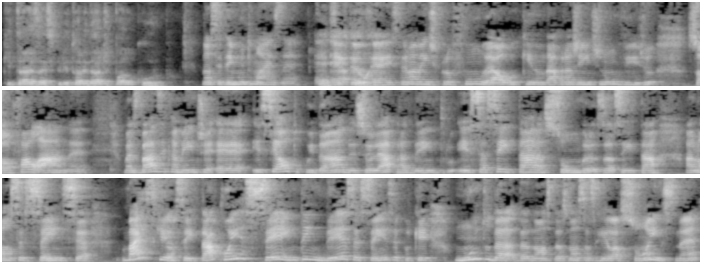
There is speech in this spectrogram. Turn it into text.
que traz a espiritualidade para o corpo. Nossa, tem muito mais, né? É, é, é, é, extremamente profundo, é algo que não dá pra gente num vídeo só falar, né? Mas basicamente é esse autocuidado, esse olhar para dentro, esse aceitar as sombras, aceitar a nossa essência, mais que aceitar, conhecer, entender essa essência, porque muito da, da nossa, das nossas relações, né,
